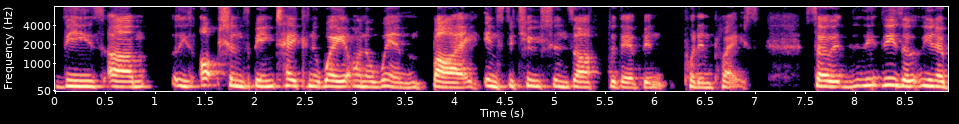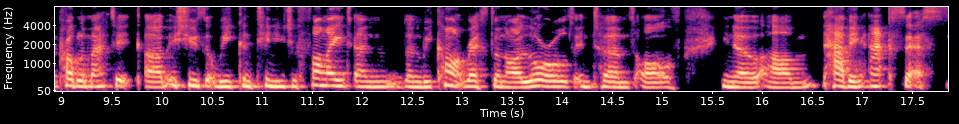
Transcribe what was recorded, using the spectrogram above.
these um, these options being taken away on a whim by institutions after they've been put in place. So th- these are, you know, problematic um, issues that we continue to fight, and then we can't rest on our laurels in terms of, you know, um, having access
